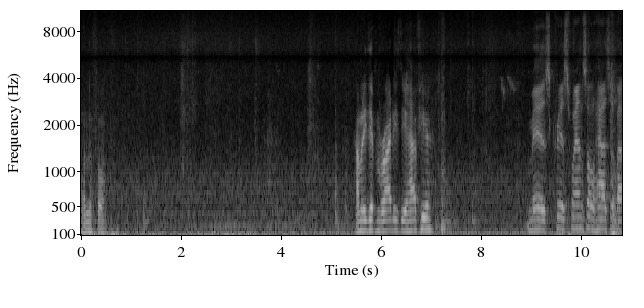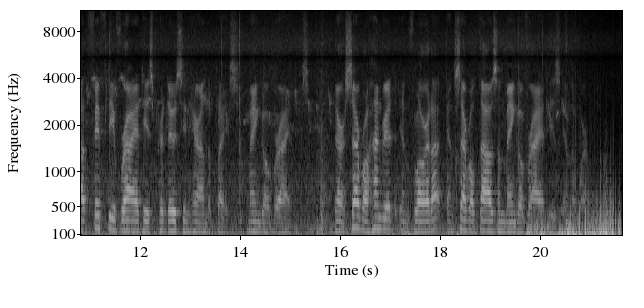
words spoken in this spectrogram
Wonderful. How many different varieties do you have here? Ms. Chris Wenzel has about 50 varieties producing here on the place, mango varieties. There are several hundred in Florida and several thousand mango varieties in the world.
